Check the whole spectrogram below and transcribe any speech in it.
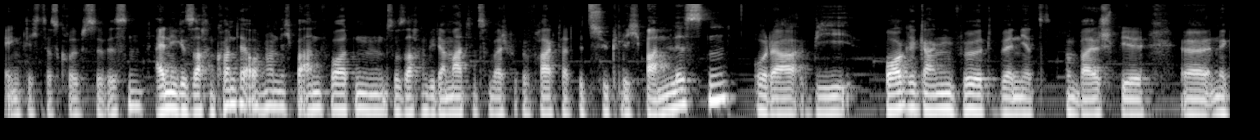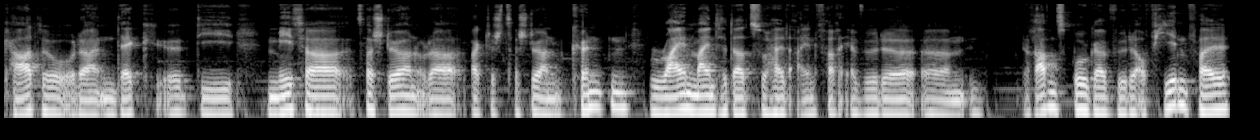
eigentlich das gröbste wissen. Einige Sachen konnte er auch noch nicht beantworten. So Sachen wie der Martin zum Beispiel gefragt hat bezüglich Bannlisten oder wie vorgegangen wird, wenn jetzt zum Beispiel äh, eine Karte oder ein Deck äh, die Meta zerstören oder praktisch zerstören könnten. Ryan meinte dazu halt einfach, er würde ähm, Ravensburger würde auf jeden Fall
